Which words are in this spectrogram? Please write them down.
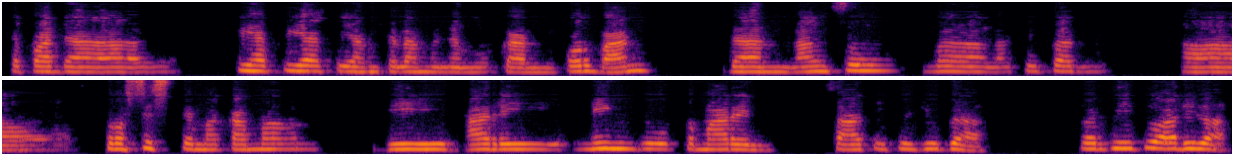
kepada pihak-pihak yang telah menemukan korban dan langsung melakukan uh, proses pemakaman di hari Minggu kemarin saat itu juga. Seperti itu Adila.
